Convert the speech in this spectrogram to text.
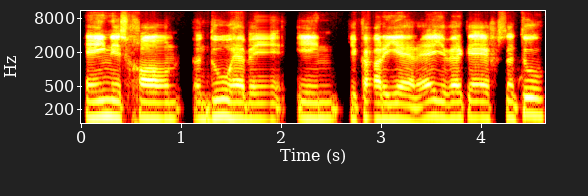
Eén is gewoon een doel hebben in je carrière. Hè? Je werkt ergens naartoe,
